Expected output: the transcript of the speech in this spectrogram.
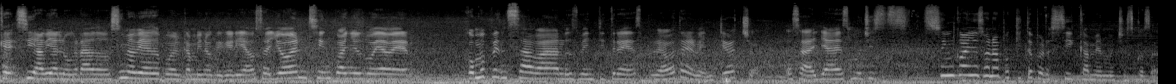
que si había logrado, si me había ido por el camino que quería. O sea, yo en cinco años voy a ver cómo pensaba a los 23, pero ya voy a tener 28. O sea, ya es muchísimo. Cinco años suena poquito, pero sí cambian muchas cosas.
